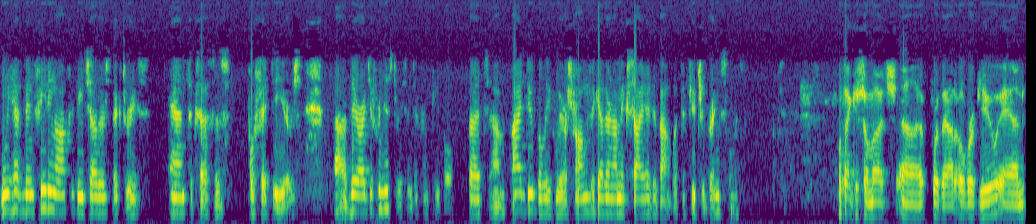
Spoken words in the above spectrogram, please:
We have been feeding off of each other's victories and successes for 50 years. Uh, there are different histories in different people, but um, I do believe we are strong together, and I'm excited about what the future brings for us. Well, thank you so much uh, for that overview. And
